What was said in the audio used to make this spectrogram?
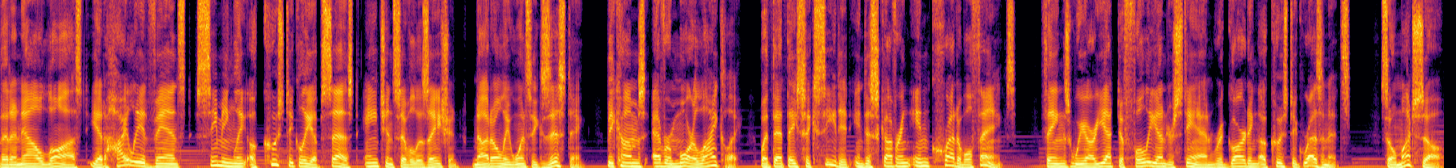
that a now lost yet highly advanced, seemingly acoustically obsessed ancient civilization, not only once existing, becomes ever more likely, but that they succeeded in discovering incredible things, things we are yet to fully understand regarding acoustic resonance, so much so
